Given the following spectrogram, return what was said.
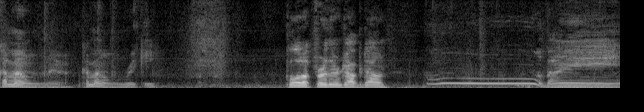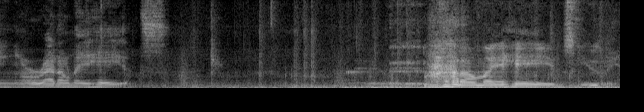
Come on now. Come on, Ricky. Pull it up further and drop it down. Ooh, bang. Right on their heads. Right on my head. Excuse me.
